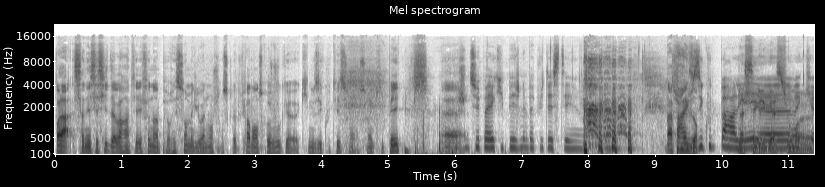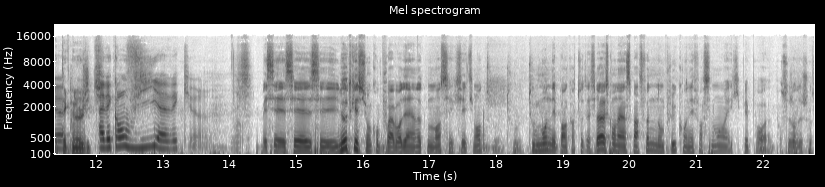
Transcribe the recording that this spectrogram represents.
Voilà, ça nécessite d'avoir un téléphone un peu récent, mais globalement, je pense que la plupart d'entre vous que- qui nous écoutez sont, sont équipés. Euh, Je ne suis pas équipée, je n'ai pas pu tester. bah, par je exemple. vous écoute parler La ségrégation euh, avec, euh, euh, technologique. avec envie, avec. euh, Mais c'est- une autre question qu'on pourrait aborder à un autre moment. C'est qu'effectivement, tout, tout- tout le monde n'est pas encore tout à fait. C'est pas parce qu'on a un smartphone non plus qu'on est forcément équipé pour, pour ce genre de choses.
